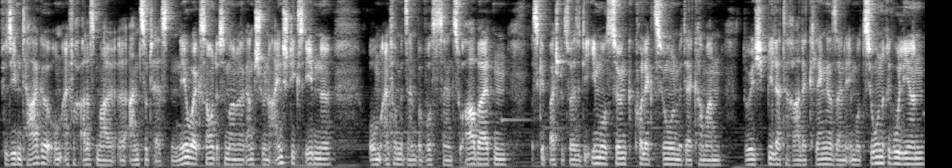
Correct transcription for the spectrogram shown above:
für sieben Tage, um einfach alles mal äh, anzutesten. NeoWack Sound ist immer eine ganz schöne Einstiegsebene um einfach mit seinem Bewusstsein zu arbeiten. Es gibt beispielsweise die Emo-Sync-Kollektion, mit der kann man durch bilaterale Klänge seine Emotionen regulieren.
